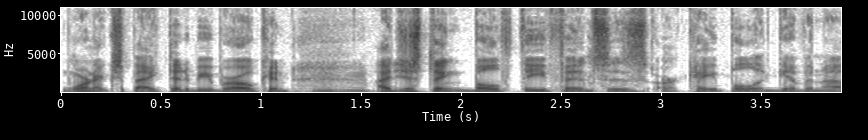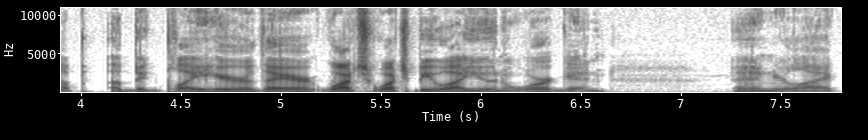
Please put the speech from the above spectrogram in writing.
weren't expected to be broken. I just think both defenses are capable of giving up a big play here or there. Watch watch BYU and Oregon, and you're like,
